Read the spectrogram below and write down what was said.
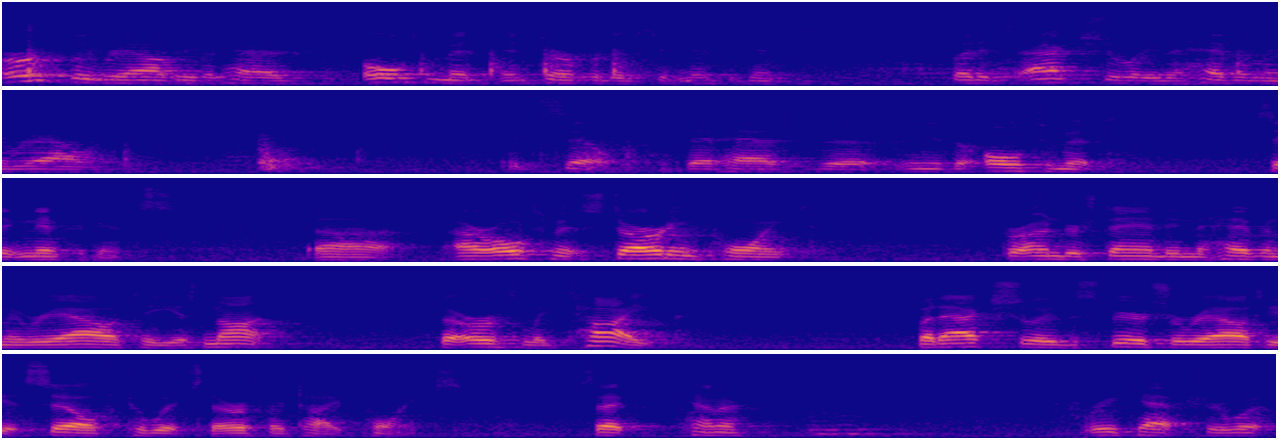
earthly reality that has ultimate interpretive significance, but it's actually the heavenly reality itself that has the you know, the ultimate significance. Uh, our ultimate starting point for understanding the heavenly reality is not the earthly type, but actually the spiritual reality itself to which the earthly type points. Does that kind of recapture what?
